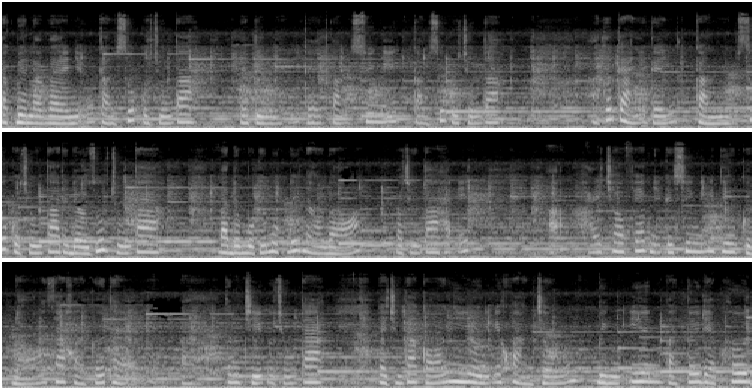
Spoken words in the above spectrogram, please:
Đặc biệt là về những cảm xúc của chúng ta về tình cái cảm suy nghĩ cảm xúc của chúng ta. À, tất cả những cái cảm xúc của chúng ta thì đều giúp chúng ta đạt được một cái mục đích nào đó. Và chúng ta hãy à, hãy cho phép những cái suy nghĩ tiêu cực đó ra khỏi cơ thể và tâm trí của chúng ta để chúng ta có nhiều những cái khoảng trống bình yên và tươi đẹp hơn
